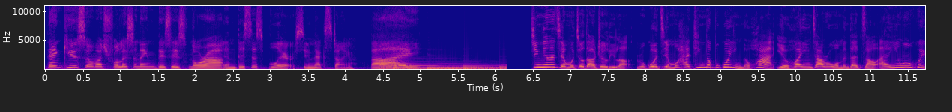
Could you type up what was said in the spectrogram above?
Thank you so much for listening. This is Norah. And this is Blair. See you next time. Bye. 今天的节目就到这里了。如果节目还听得不过瘾的话，也欢迎加入我们的早安英文会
